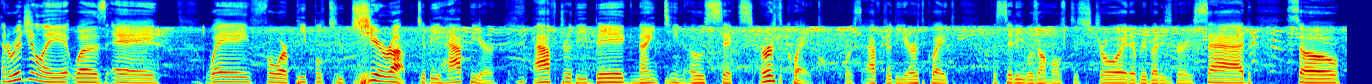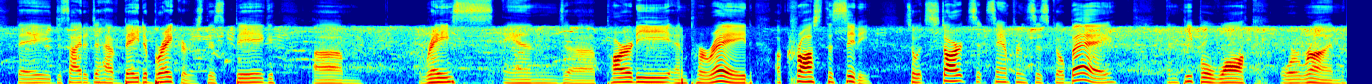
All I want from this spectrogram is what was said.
And originally it was a way for people to cheer up, to be happier after the big 1906 earthquake. Of course, after the earthquake, the city was almost destroyed. Everybody's very sad. So they decided to have Bay to Breakers, this big um, race and uh, party and parade across the city. So it starts at San Francisco Bay, and people walk or run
